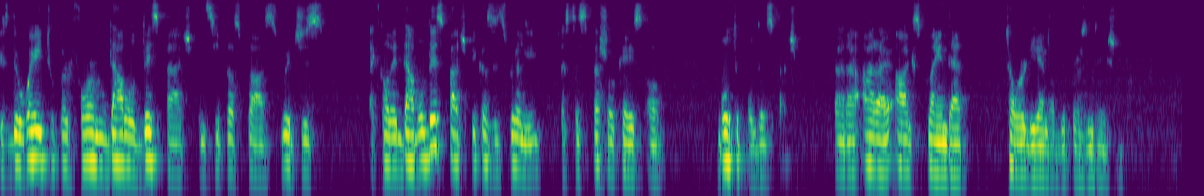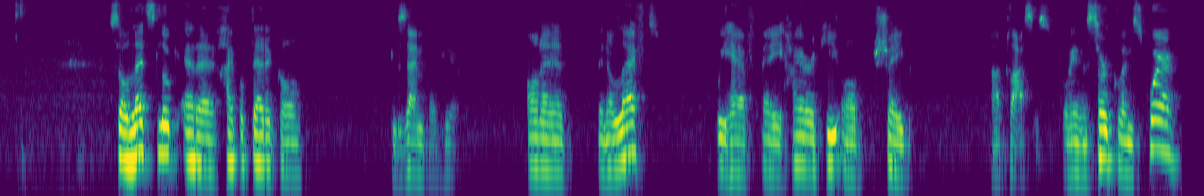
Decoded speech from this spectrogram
is the way to perform double dispatch in C++, which is, I call it double dispatch because it's really just a special case of multiple dispatch. But uh, I'll, I'll explain that toward the end of the presentation. So let's look at a hypothetical example here. On a, in the left, we have a hierarchy of shape uh, classes. So we have a circle and square.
